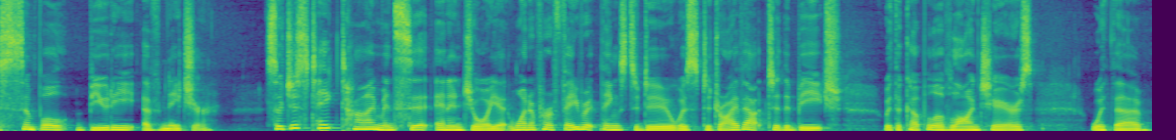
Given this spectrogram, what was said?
simple beauty of nature. So just take time and sit and enjoy it. One of her favorite things to do was to drive out to the beach with a couple of lawn chairs with a,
